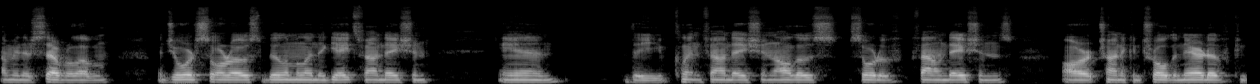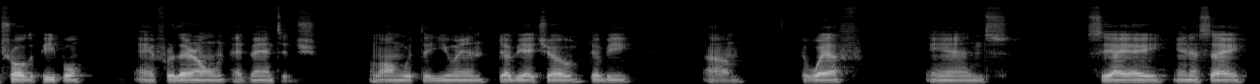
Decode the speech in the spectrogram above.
I mean, there's several of them. The George Soros, Bill and Melinda Gates Foundation, and the Clinton Foundation, all those sort of foundations are trying to control the narrative, control the people, and for their own advantage, along with the UN, WHO, W, um, the WEF, and CIA, NSA,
